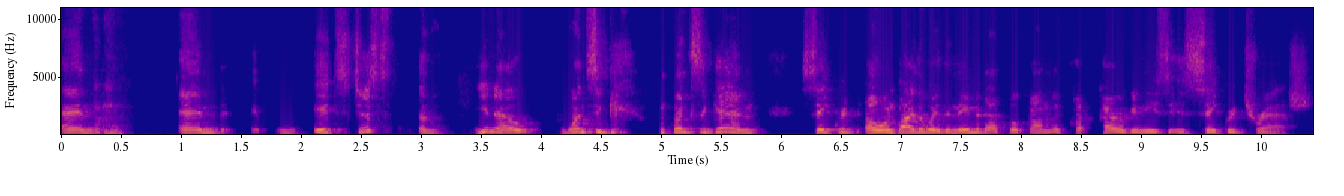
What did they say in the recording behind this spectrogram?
And and it's just a, you know once again once again sacred. Oh, and by the way, the name of that book on the Cairo is Sacred Trash,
